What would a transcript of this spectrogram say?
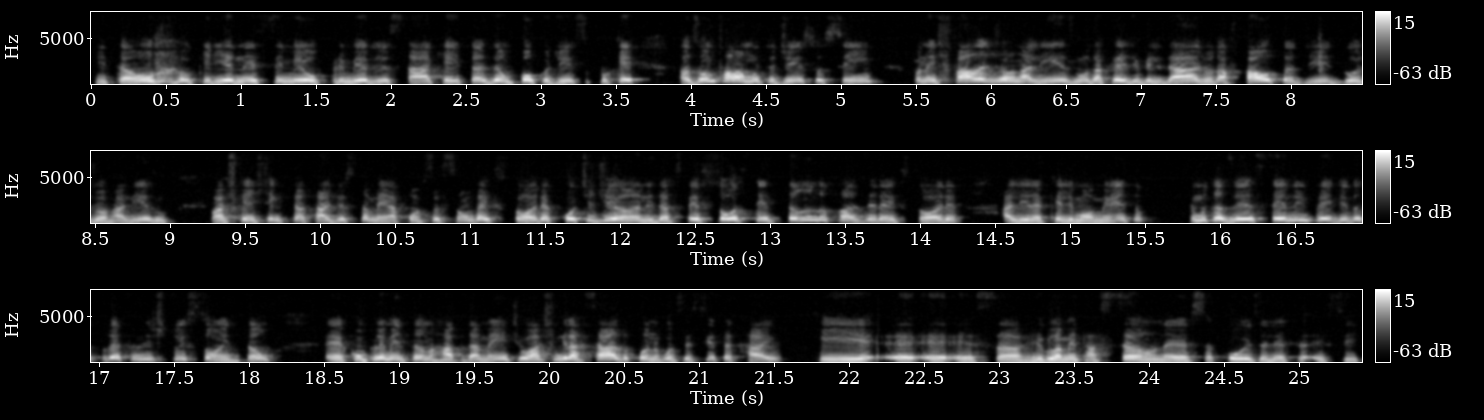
Então, eu queria nesse meu primeiro destaque aí trazer um pouco disso, porque nós vamos falar muito disso assim, quando a gente fala de jornalismo, da credibilidade ou da falta de do jornalismo, eu acho que a gente tem que tratar disso também, a construção da história cotidiana e das pessoas tentando fazer a história ali naquele momento e muitas vezes sendo impedidas por essas instituições. Então, é, complementando rapidamente, eu acho engraçado quando você cita, Caio, que é, é, essa regulamentação, né, essa coisa ali, essa, esse,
